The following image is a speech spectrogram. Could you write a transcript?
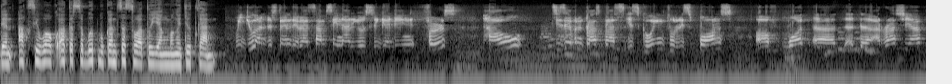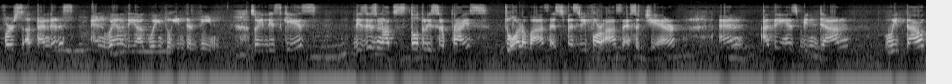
dan aksi walkout tersebut bukan sesuatu yang mengejutkan. We do understand there are some scenarios regarding first how G7 is going to respond of what uh, the Russia first attendance and when they are going to intervene. So in this case, this is not totally surprise to all of us, especially for us as a chair, and I think has been done without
